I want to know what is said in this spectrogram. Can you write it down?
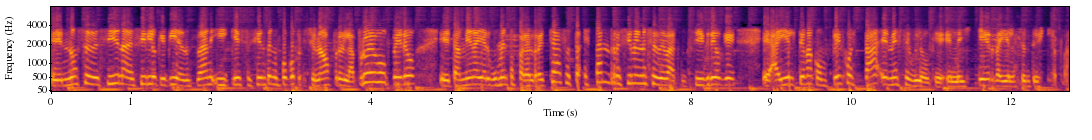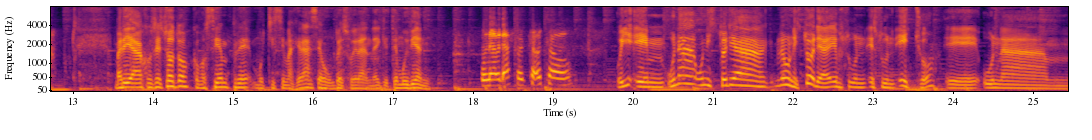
eh, no se deciden a decir lo que piensan y que se sienten un poco presionados por el apruebo, pero también hay argumentos para el rechazo, están recién en ese debate. Sí, creo que ahí el tema complejo está en ese bloque, en la izquierda y en la centroizquierda. María José Soto, como siempre, muchísimas gracias, un beso grande, que esté muy bien. Un abrazo, chao, chao. Oye, em, una, una historia, no una historia, es un, es un hecho, eh, una mm,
